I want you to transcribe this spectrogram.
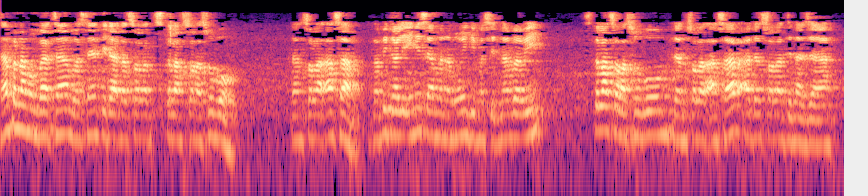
Saya pernah membaca bahwasanya tidak ada sholat setelah sholat subuh dan sholat asar. Tapi kali ini saya menemui di Masjid Nabawi setelah sholat subuh dan sholat asar ada sholat jenazah.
